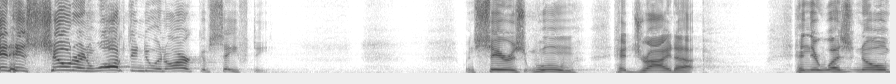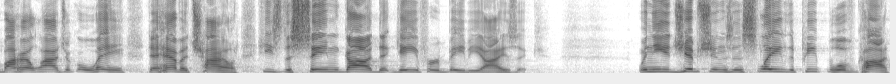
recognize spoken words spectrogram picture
and his children walked into an ark of safety. When Sarah's womb had dried up, and there was no biological way to have a child. He's the same God that gave her baby Isaac. When the Egyptians enslaved the people of God,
